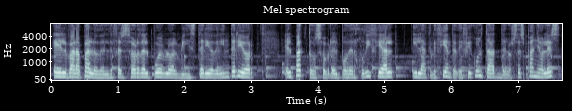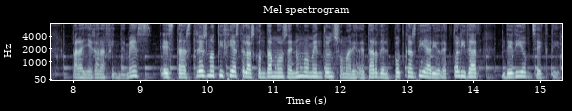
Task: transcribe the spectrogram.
el varapalo del defensor del pueblo al Ministerio del Interior, el pacto sobre el Poder Judicial y la creciente dificultad de los españoles para llegar a fin de mes. Estas tres noticias te las contamos en un momento en Sumario de Tarde, el podcast diario de actualidad de The Objective.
